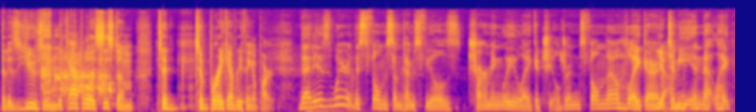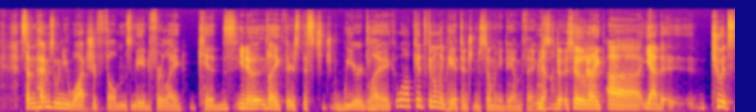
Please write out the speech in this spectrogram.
that is using the capitalist system to to break everything apart That is where this film sometimes feels charmingly like a children's film, though. Like, uh, Yeah. to me, in that, like, sometimes when you watch films made for like kids, you know, like there's this weird, like, well, kids can only pay attention to so many damn things. Yeah. So, like, uh, yeah, the, to its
